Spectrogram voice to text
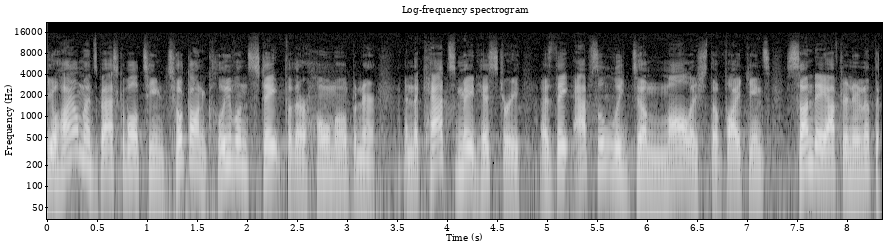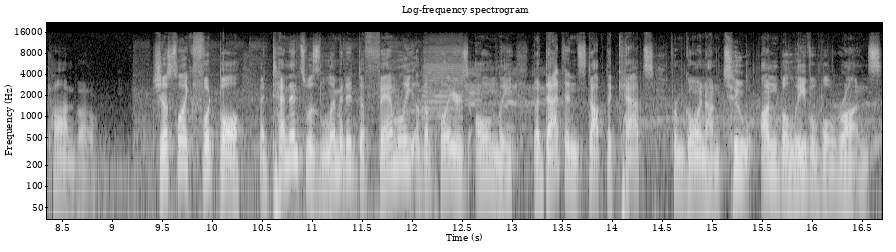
the Ohio men's basketball team took on Cleveland State for their home opener, and the Cats made history as they absolutely demolished the Vikings Sunday afternoon at the Convo. Just like football, attendance was limited to family of the players only, but that didn't stop the Cats from going on two unbelievable runs.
